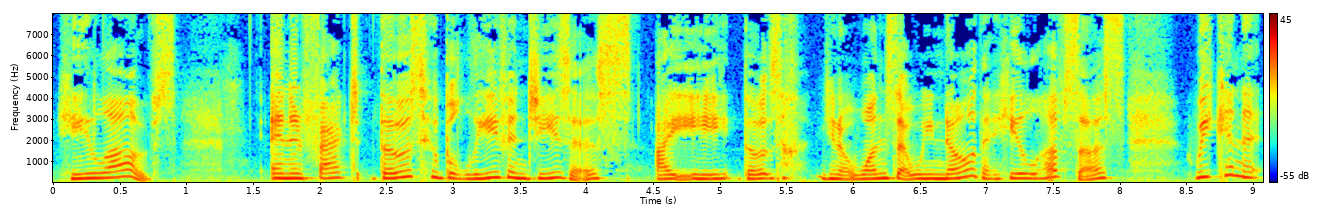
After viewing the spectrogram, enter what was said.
he loves. And in fact, those who believe in Jesus, i.e., those, you know, ones that we know that he loves us, we can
